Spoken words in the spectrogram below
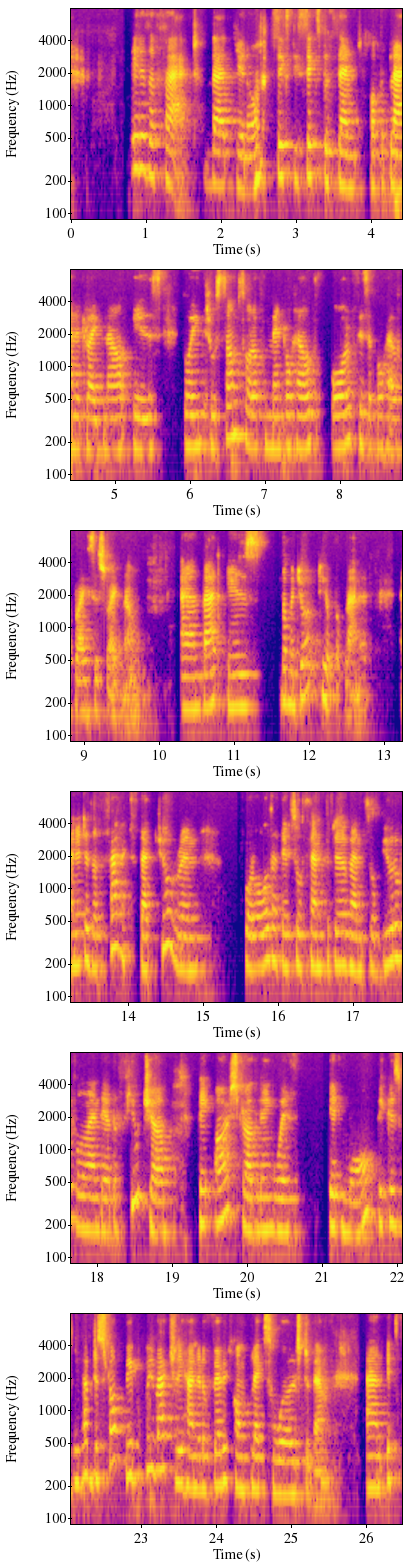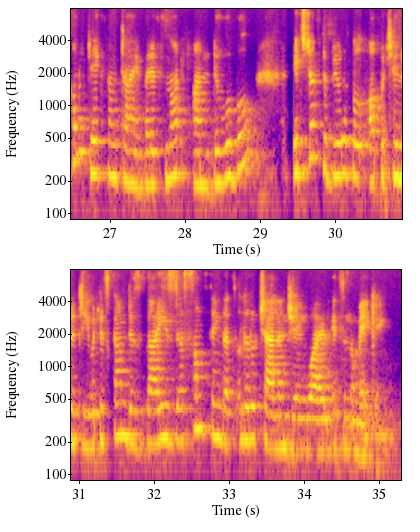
It is a fact that, you know, 66% of the planet right now is going through some sort of mental health or physical health crisis right now. And that is the majority of the planet. And it is a fact that children for all that they're so sensitive and so beautiful and they're the future, they are struggling with it more because we have disrupt we've, we've actually handed a very complex world to them. And it's going to take some time but it's not undoable. It's just a beautiful opportunity which has come disguised as something that's a little challenging while it's in the making.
